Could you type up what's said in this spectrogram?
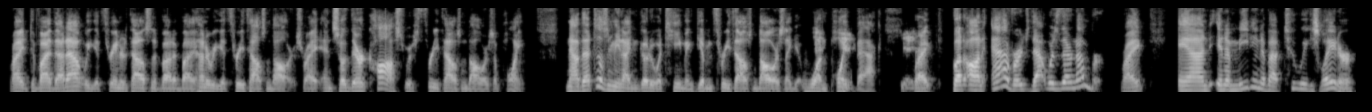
right? Divide that out. We get 300,000 divided by 100, we get $3,000, right? And so their cost was $3,000 a point. Now, that doesn't mean I can go to a team and give them $3,000 and I get one point back, yeah, yeah. right? But on average, that was their number, right? And in a meeting about two weeks later,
